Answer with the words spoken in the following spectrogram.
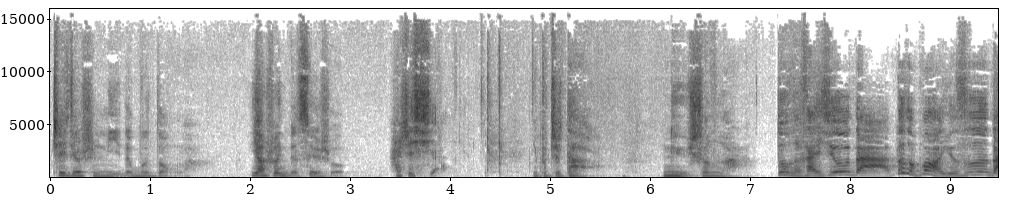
这就是你的不懂了。要说你的岁数还是小，你不知道，女生啊都很害羞的，都很不好意思的，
